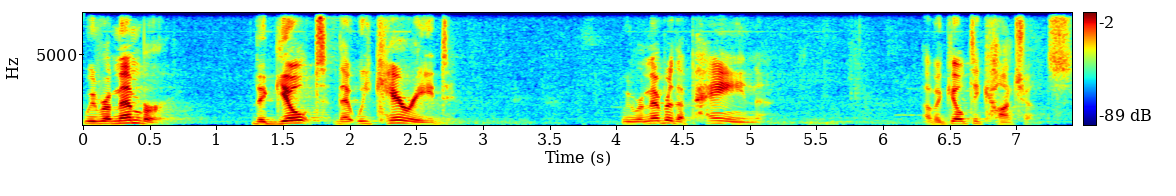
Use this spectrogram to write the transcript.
We remember the guilt that we carried. We remember the pain of a guilty conscience.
